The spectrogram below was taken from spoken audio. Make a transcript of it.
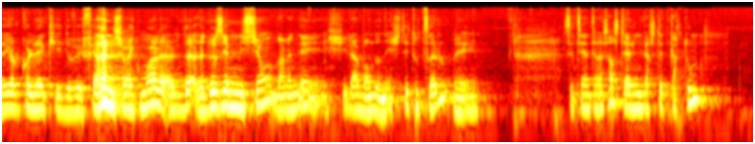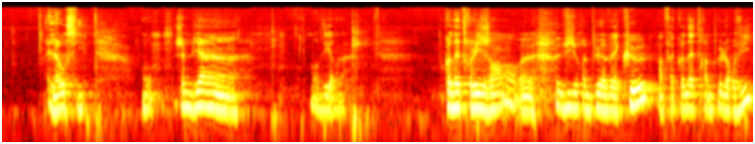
D'ailleurs, le collègue qui devait faire la mission avec moi, la, deuxième mission dans l'année, il a abandonné. J'étais toute seule, mais c'était intéressant. C'était à l'université de Khartoum. Et là aussi, bon, j'aime bien, comment dire, connaître les gens, euh, vivre un peu avec eux, enfin connaître un peu leur vie.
